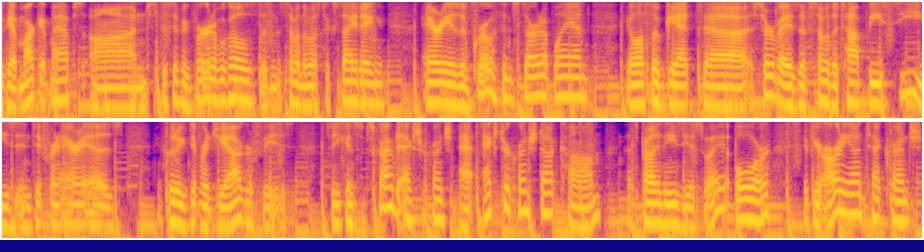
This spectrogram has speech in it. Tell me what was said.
You'll get market maps on specific verticals and some of the most exciting areas of growth in startup land. You'll also get uh, surveys of some of the top VCs in different areas, including different geographies. So you can subscribe to Extra Crunch at extracrunch.com. That's probably the easiest way. Or if you're already on TechCrunch,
